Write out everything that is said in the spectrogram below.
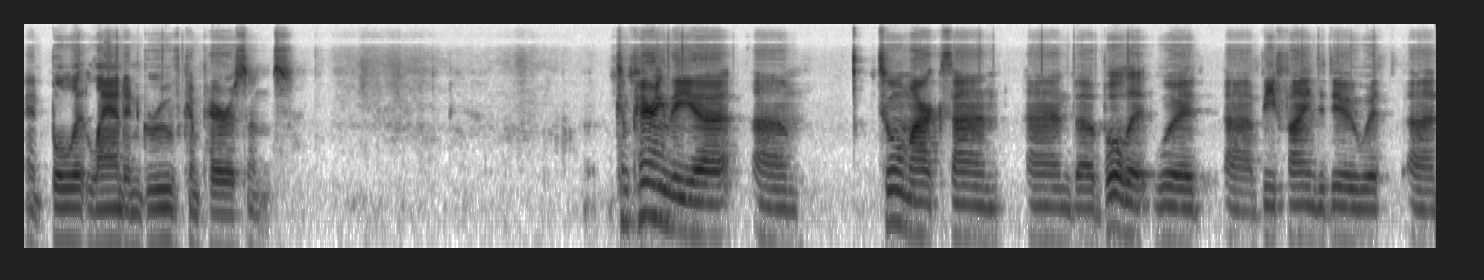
and bullet, land, and groove comparisons. Comparing the uh, um, tool marks on on the bullet would uh, be fine to do with uh,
